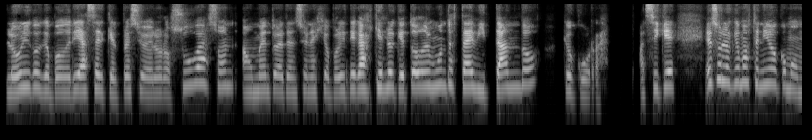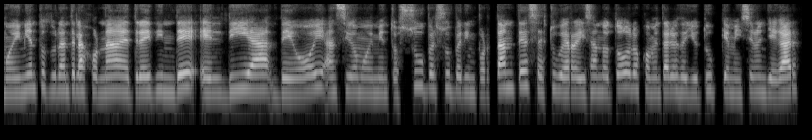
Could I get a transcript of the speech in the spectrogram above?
lo único que podría hacer que el precio del oro suba son aumentos de tensiones geopolíticas, que es lo que todo el mundo está evitando que ocurra. Así que eso es lo que hemos tenido como movimientos durante la jornada de trading de el día de hoy. Han sido movimientos súper, súper importantes. Estuve revisando todos los comentarios de YouTube que me hicieron llegar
